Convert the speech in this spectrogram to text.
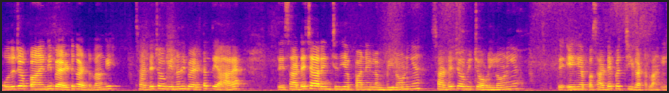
ਉਹਦੇ ਚ ਆਪਾਂ ਇਹਦੀ ਬੈਲਟ ਕੱਢ ਲਾਂਗੇ। 24.5 ਇਹਨਾਂ ਦੀ ਬੈਲਟ ਤਿਆਰ ਹੈ। ਤੇ 4.5 ਇੰਚ ਦੀ ਆਪਾਂ ਨੇ ਲੰਬੀ ਲਾਉਣੀ ਹੈ 24.5 ਚੌੜੀ ਲਾਉਣੀ ਹੈ, ਤੇ ਇਹ ਆਪਾਂ 25 ਕੱਟ ਲਾਂਗੇ।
